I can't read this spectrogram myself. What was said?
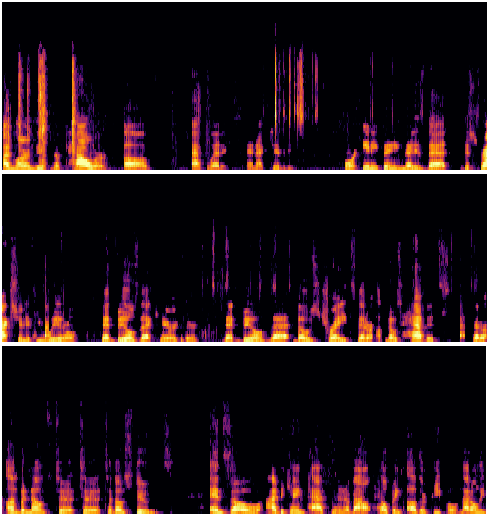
I learned the, the power of athletics and activities or anything that is that distraction, if you will, that builds that character, that builds that those traits that are those habits that are unbeknownst to to to those students. And so I became passionate about helping other people not only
